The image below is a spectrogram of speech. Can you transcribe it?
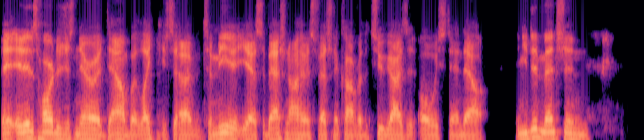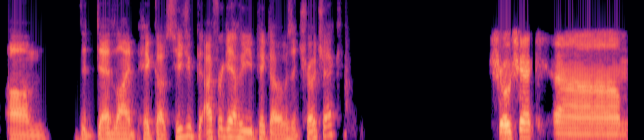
it, it is hard to just narrow it down, but like you said, I, to me, yeah, Sebastian Aho and Svechnikov are the two guys that always stand out. And you did mention um, the deadline pickups. Who'd you? I forget who you picked up. Was it Trocheck? Trocheck, um,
